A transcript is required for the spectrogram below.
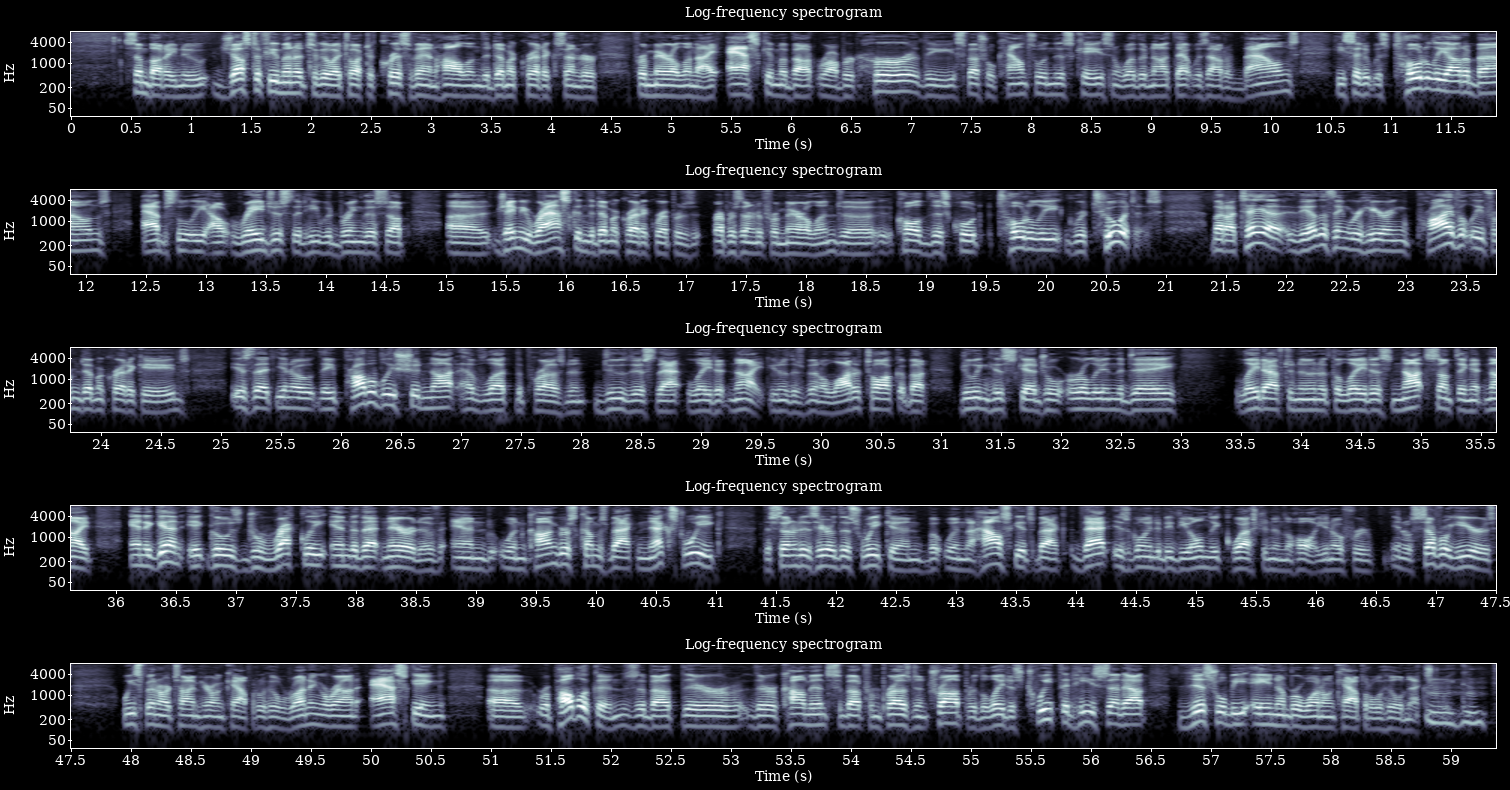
somebody new. Just a few minutes ago, I talked to Chris Van Hollen, the Democratic senator from Maryland. I asked him about Robert Hur, the special counsel in this case, and whether or not that was out of bounds. He said it was totally out of bounds, absolutely outrageous that he would bring this up. Uh, Jamie Raskin, the Democratic repre- representative from Maryland, uh, called this, quote, totally gratuitous. But I tell you, the other thing we're hearing privately from Democratic aides is that, you know, they probably should not have let the president do this that late at night. You know, there's been a lot of talk about doing his schedule early in the day, late afternoon at the latest, not something at night. And again, it goes directly into that narrative. And when Congress comes back next week, the Senate is here this weekend, but when the House gets back, that is going to be the only question in the hall. You know, for you know several years, we spent our time here on Capitol Hill running around asking uh, Republicans about their their comments about from President Trump or the latest tweet that he sent out. This will be a number one on Capitol Hill next mm-hmm. week.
